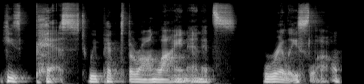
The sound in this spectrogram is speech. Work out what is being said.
he's pissed. We picked the wrong line and it's really slow.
